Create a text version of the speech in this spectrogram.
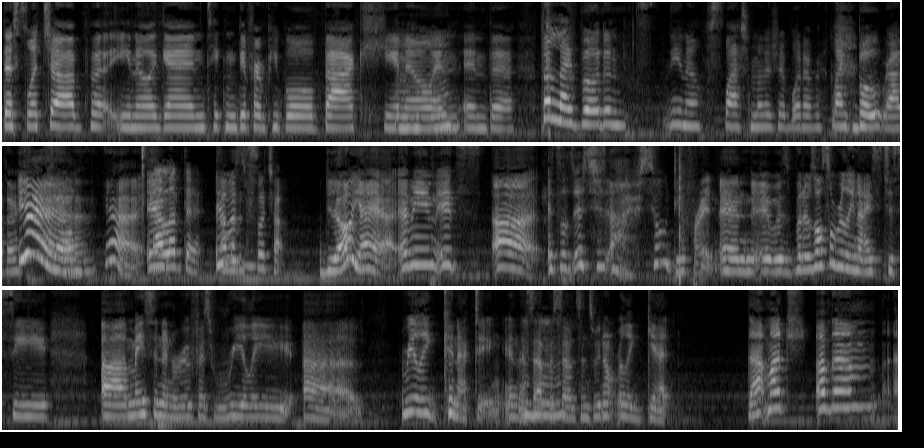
the switch up. You know, again taking different people back. You know, and and the the lifeboat and you know slash mothership whatever lifeboat rather. Yeah, So, yeah. I loved it. It I was loved switch up. Oh yeah, yeah. I mean, it's uh, it's it's just uh, so different, and it was, but it was also really nice to see uh, Mason and Rufus really, uh, really connecting in this episode since we don't really get that much of them. Uh,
